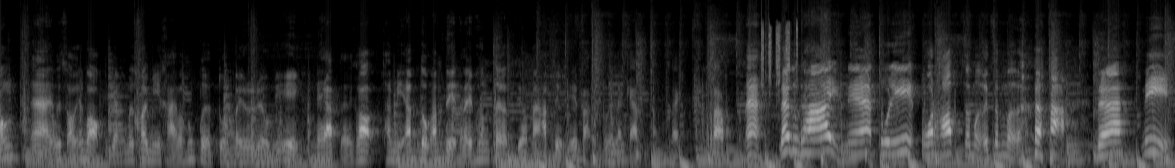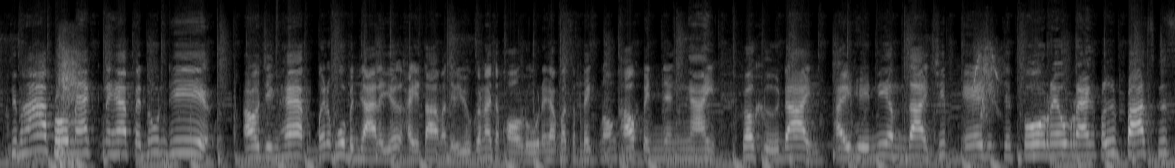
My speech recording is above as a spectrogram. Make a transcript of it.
2อ่ามือ2ที่บอกยังไม่ค่อยมีขายเพราะเพิ่งเปิดตัวไปเร็วๆนี้เองนะครับแต่ก็ถ้ามีอัปดงอัปเดตอะไรเพิ่มเติมเดี๋ยวมาอัปเดตให้ฟังด้วยแล้วกันนะครับนะและสุดท้ายนะฮะตัวนี้ตัวท็อปเสมอเสมอนะนี่15 Pro Max นะฮะเป็นรุ่นที่เอาจริงแทบไม่ต้องพูดบรรยายอะไรเยอะใครตามมาติดี๋ยวรีวิวก็น่าจะพอรู้นะครับ ว่าสเปคน้องเขาเป็นยังไง ก็คือได้ไทเทเนียมได้ชิป A17 Pro เร็วแรงปื้ดปราสคือส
